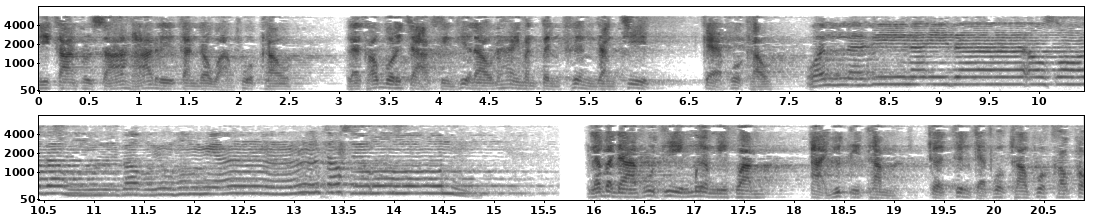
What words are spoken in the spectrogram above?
มีการปรึกษาหารือกันระหว่างพวกเขา และเขาบริจาคสิ่งที่เราได้ให้มันเป็นเครื่องยังชีพ แก่พวกเขา والذين إذا أصابهم البغي هم ينتصرون และบรรดาผู้ที่เมื่อมีความอายุติธรรมเกิดขึ้นแก่พวกเขา พวกเขาก็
